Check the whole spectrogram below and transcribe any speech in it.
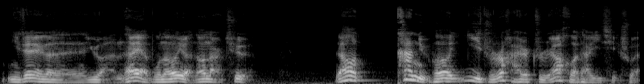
你这个远他也不能远到哪儿去。然后他女朋友一直还是只要和他一起睡。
